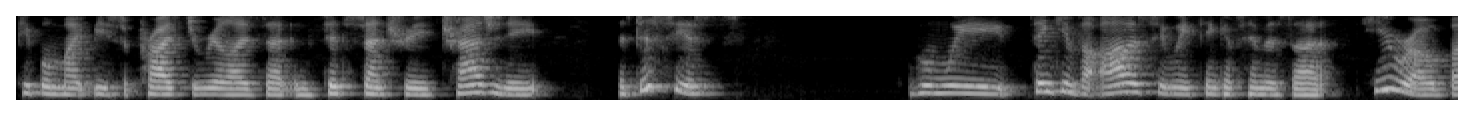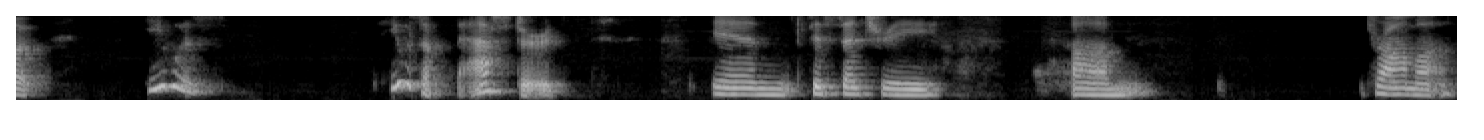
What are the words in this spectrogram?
people might be surprised to realize that in fifth century tragedy odysseus when we think of the Odyssey, we think of him as a hero, but he was he was a bastard in fifth century um, drama.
